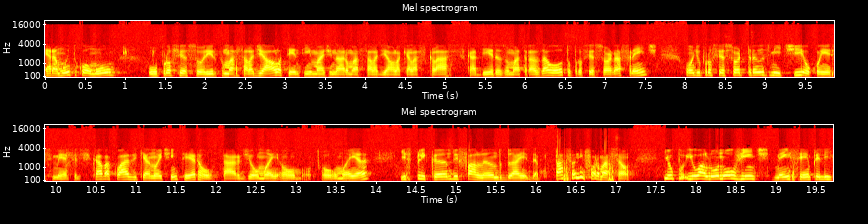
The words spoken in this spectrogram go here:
era muito comum o professor ir para uma sala de aula, tentem imaginar uma sala de aula, aquelas classes, cadeiras uma atrás da outra, o professor na frente, onde o professor transmitia o conhecimento. Ele ficava quase que a noite inteira, ou tarde ou manhã, ou, ou manhã explicando e falando, da, passando informação. E o, e o aluno ouvinte, nem sempre ele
